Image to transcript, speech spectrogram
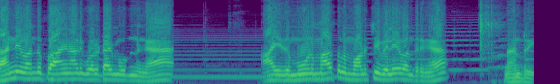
தண்ணி வந்து பாஞ்சு நாளைக்கு ஒரு டைம் விடணுங்க ஆ இது மூணு மாதத்தில் முளைச்சி வெளியே வந்துடுங்க நன்றி.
